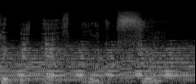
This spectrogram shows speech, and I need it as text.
Épithèse production.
